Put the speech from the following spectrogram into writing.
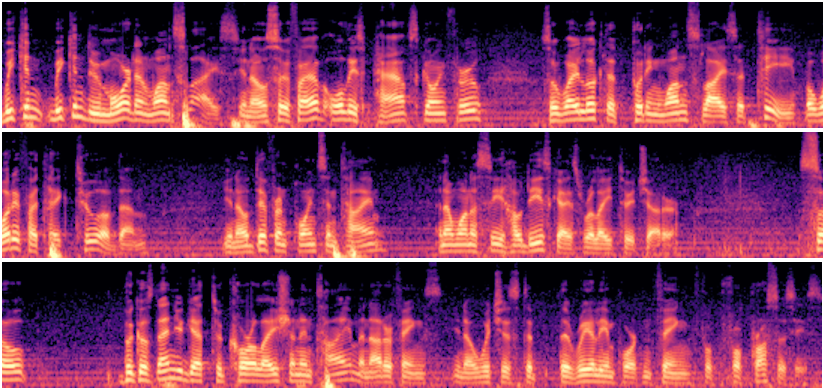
we can, we can do more than one slice, you know. So if I have all these paths going through, so I looked at putting one slice at t, but what if I take two of them, you know, different points in time, and I want to see how these guys relate to each other. So, because then you get to correlation in time and other things, you know, which is the, the really important thing for, for processes.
